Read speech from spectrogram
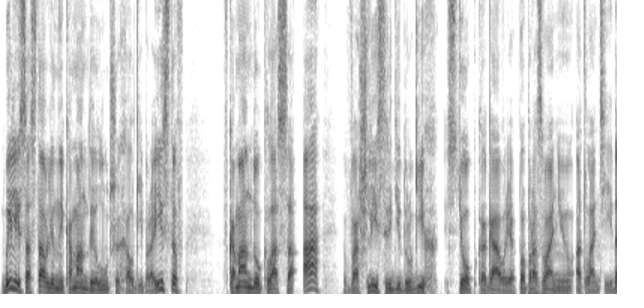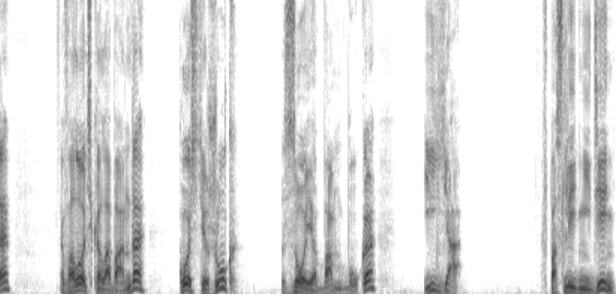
Были составлены команды лучших алгебраистов. В команду класса А вошли среди других Степка Гавря по прозванию Атлантида, Володька Лабанда, Костя Жук, Зоя Бамбука и я. В последний день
